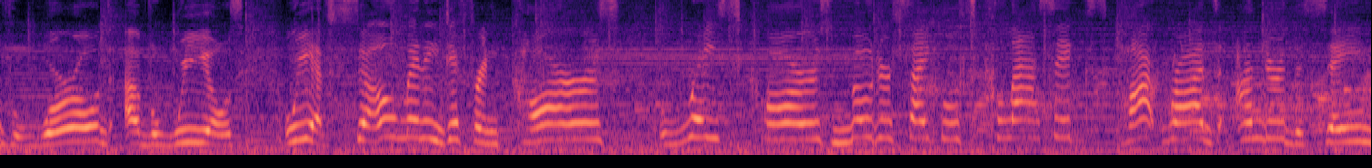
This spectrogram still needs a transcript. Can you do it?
massive world of wheels. We have so many different cars, race cars, motorcycles, classics, hot rods under the same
